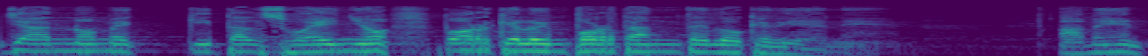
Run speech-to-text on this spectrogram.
ya no me quita el sueño porque lo importante es lo que viene. Amén.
